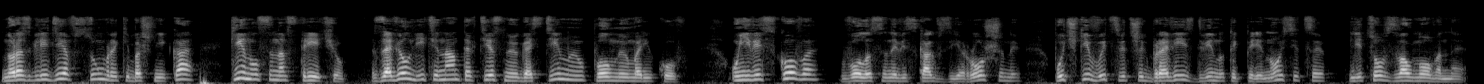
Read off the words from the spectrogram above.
но, разглядев в сумраке башняка, кинулся навстречу, завел лейтенанта в тесную гостиную, полную моряков. У Невельского волосы на висках взъерошены, пучки выцветших бровей сдвинуты к переносице, лицо взволнованное.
